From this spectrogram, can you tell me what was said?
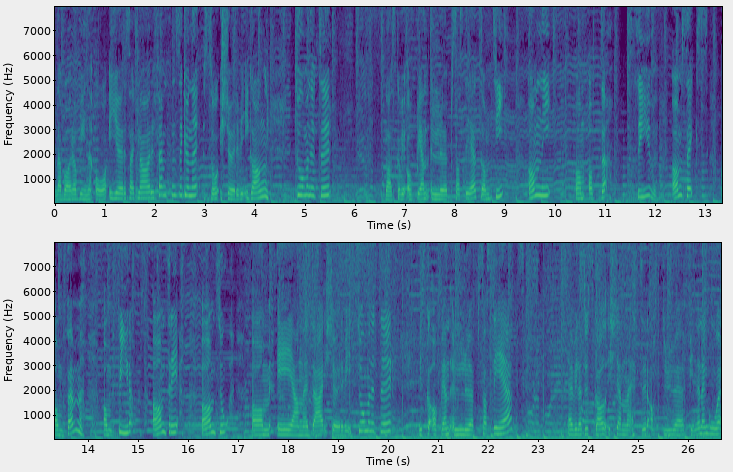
Det er bare å begynne å gjøre seg klar. 15 sekunder, så kjører vi i gang. To minutter. Da skal vi opp igjen løpshastighet om ti, om ni, om åtte, syv, om seks, om fem, om fire, om tre, om to, om én. Der kjører vi i to minutter. Vi skal opp igjen løpshastighet. Jeg vil at du skal kjenne etter at du eh, finner den gode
